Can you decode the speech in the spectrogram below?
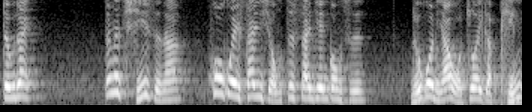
对不对？但是其实呢，货柜三雄这三间公司，如果你要我做一个评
